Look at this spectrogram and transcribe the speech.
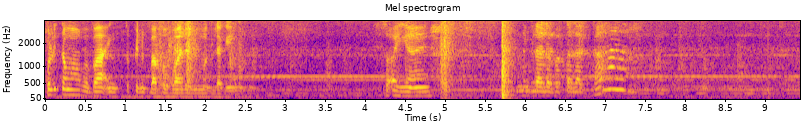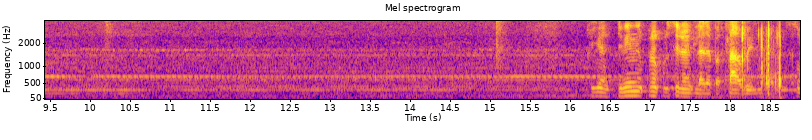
Kulit itong mga babaeng ito pinagbabawalan ng maglagay ng So ayan, naglalaba talaga. Ayan, tinignan ko na kung sila naglalaba towel. So,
